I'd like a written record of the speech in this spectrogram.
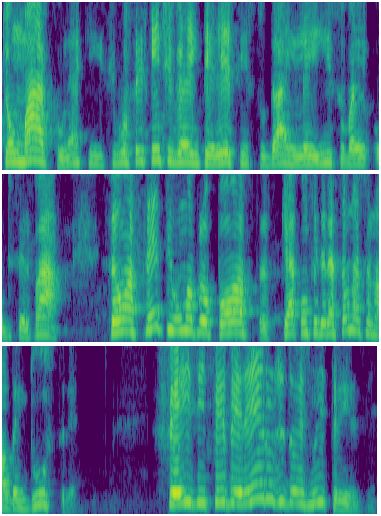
que é um marco, né? Que se vocês, quem tiver interesse em estudar, em ler isso, vai observar, são as 101 propostas que a Confederação Nacional da Indústria fez em fevereiro de 2013.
